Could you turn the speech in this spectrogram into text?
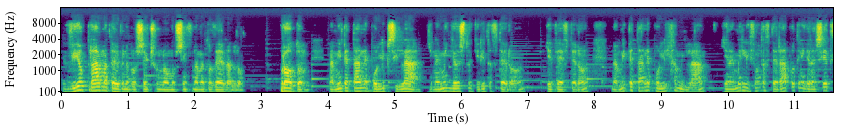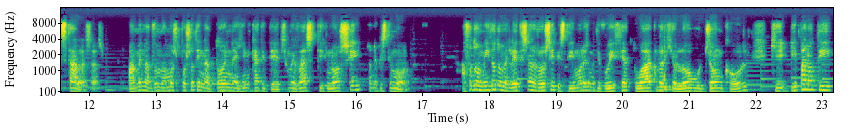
Δύο πράγματα έπρεπε να προσέξουν όμως σύμφωνα με το Δέδαλο. Πρώτον, να μην πετάνε πολύ ψηλά για να μην λιώσει το κυρί των φτερών. Και δεύτερον, να μην πετάνε πολύ χαμηλά για να μην λυθούν τα φτερά από την υγρασία της θάλασσας. Πάμε να δούμε όμως πόσο δυνατό είναι να γίνει κάτι τέτοιο με βάση τη γνώση των επιστημών. Αυτό το μύθο το μελέτησαν Ρώσοι επιστήμονες με τη βοήθεια του Άγγλου αρχαιολόγου John Cole και είπαν ότι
